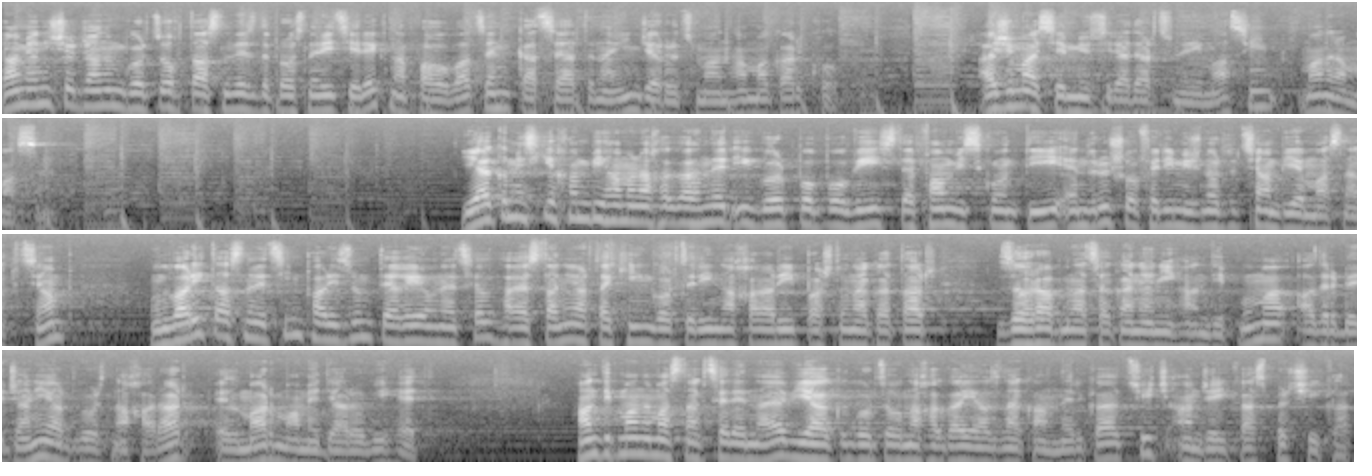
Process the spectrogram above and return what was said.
Շամյանի շրջանում գործող 16 դպրոցներից 3-ն ապահոված են կացեատնային ջերուցման համակարգով։ Այժմ այս եւ մյուս իրադարձությունների մասին մանրամասն։ Յակոմինսկի խմբի համանախագահներ Իգոր Պոպովի, Ստեփան Վիսկոնտիի, Էնդրու Շոֆերի միջնորդությամբ եւ մասնակցությամբ հունվարի 16-ին Փարիզում տեղի ունեցել Հայաստանի արտաքին գործերի նախարարի պաշտոնակատար Զոհրաբ Մնացականյանի հանդիպումը Ադրբեջանի արտգործնախարար Էլմար Մամեդյարովի հետ։ Հանդիպմանը մասնակցել է նաև ՀԱԿ գործող նախագահի անձնական ներկայացուցիչ Անջեյ Կասպրչիկը։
